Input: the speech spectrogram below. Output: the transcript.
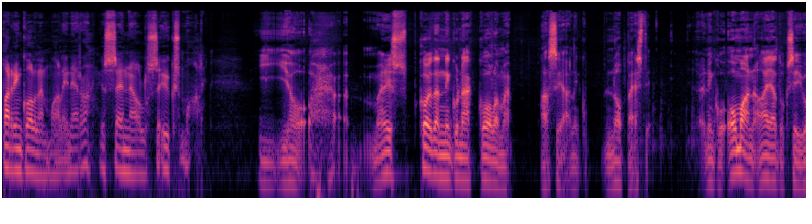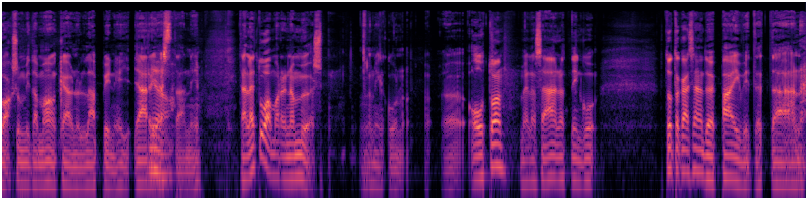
parin kolmen maalin eron, jos se ennen ollut se yksi maali. Joo. Mä jos koitan niin kuin nämä kolme asiaa niin kuin nopeasti niin kuin oman ajatuksen juoksun, mitä mä oon käynyt läpi, niin järjestää, Joo. niin tälle tuomarina myös niin kuin, ö, outoa. Meillä säännöt niin kuin, Totta kai sääntöjä päivitetään.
